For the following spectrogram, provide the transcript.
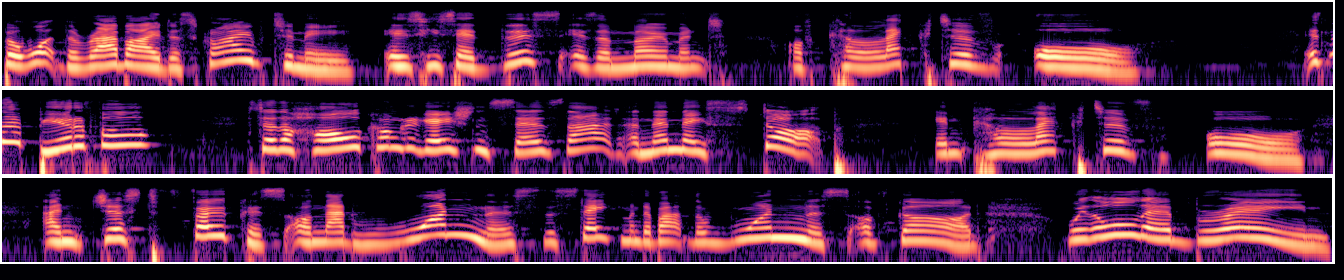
But what the rabbi described to me is he said, This is a moment of collective awe. Isn't that beautiful? So the whole congregation says that, and then they stop in collective awe and just focus on that oneness, the statement about the oneness of God, with all their brain,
